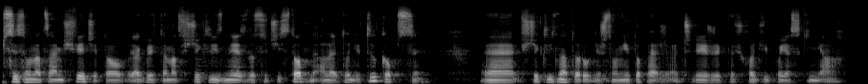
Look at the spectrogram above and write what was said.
psy są na całym świecie. To jakby temat wścieklizny jest dosyć istotny, ale to nie tylko psy. E, Wścieklizna to również są nietoperze, czyli jeżeli ktoś chodzi po jaskiniach,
